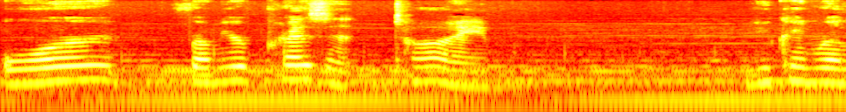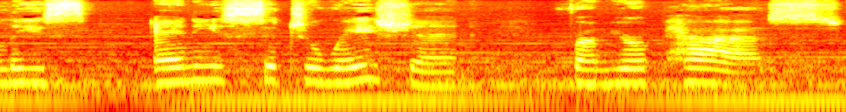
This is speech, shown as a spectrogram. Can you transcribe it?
or from your present time. You can release any situation from your past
